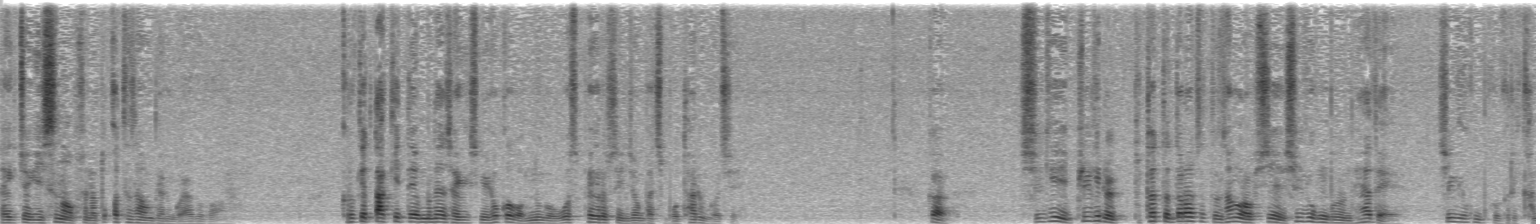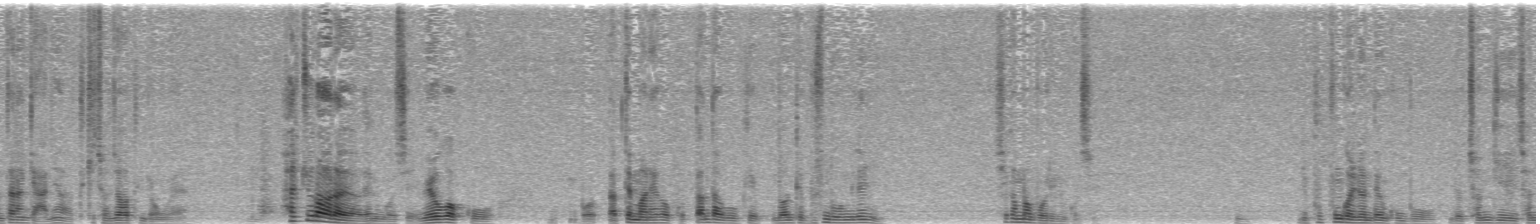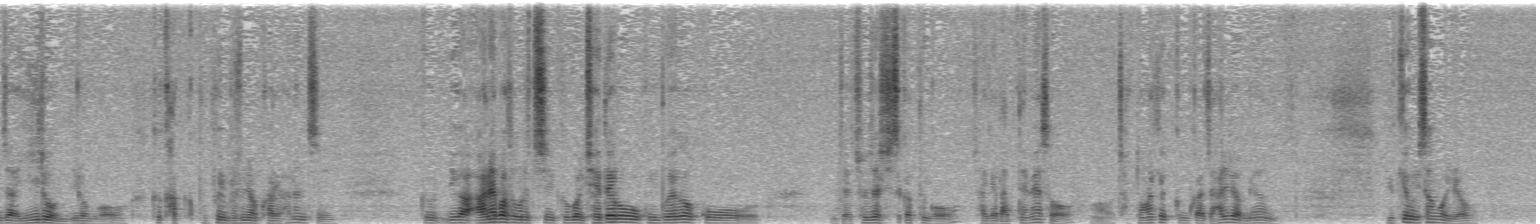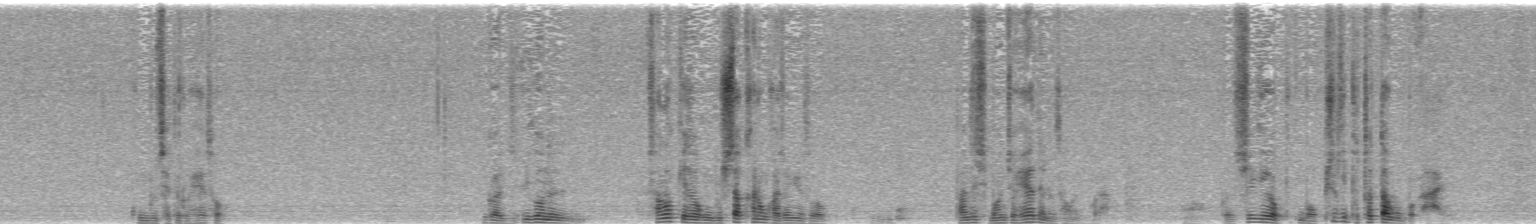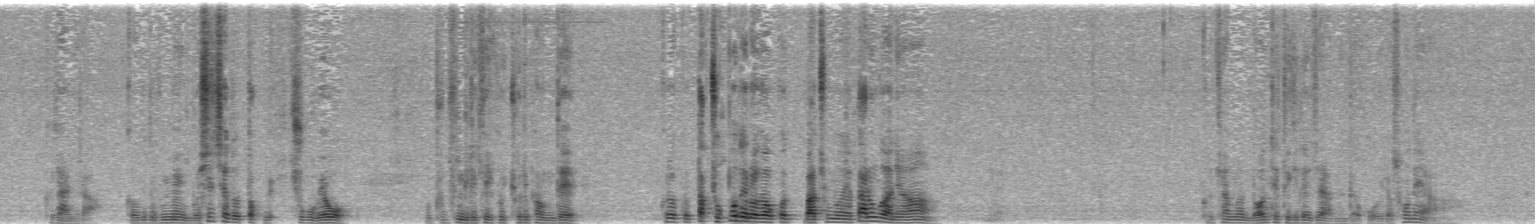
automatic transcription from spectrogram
자격증이 있으나 없으나 똑같은 상황 되는 거야, 그거. 그렇게 땄기 때문에 자격증에 효과가 없는 거고 스펙으로서 인정받지 못하는 거지. 그러니까 실기, 필기를 붙었든 떨어졌든 상관없이 실기 공부는 해야 돼. 실기 공부가 그렇게 간단한 게 아니야. 특히 전자 같은 경우에. 할 줄 알아야 되는 거지. 외워갖고, 뭐, 납땜만 해갖고 딴다고 그게 너한테 무슨 도움이 되니? 시간만 버리는 거지. 부품 관련된 공부, 뭐 전기, 전자 이론 이런 거, 그 각 부품이 무슨 역할을 하는지, 그 네가 안 해봐서 그렇지 그걸 제대로 공부해갖고 이제 전자시스 같은 거 자기가 납땜해서 어, 작동하게끔까지 하려면 6개월 이상 걸려. 공부 제대로 해서. 그러니까 이거는 산업기사 공부 시작하는 과정에서 반드시 먼저 해야 되는 거야. 어, 그러니까 실기가 뭐 필기 붙었다고 뭐, 아 그게 아니라 거기도 분명히 뭐 실체도 딱 외- 주고 외워. 뭐 부품 이렇게 있고 조립하면 돼. 그래갖고 딱 족보대로 해갖고 맞추면 따는 거 아니야. 그렇게 하면 너한테 득이 되지 않는다고 오히려 손해야.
